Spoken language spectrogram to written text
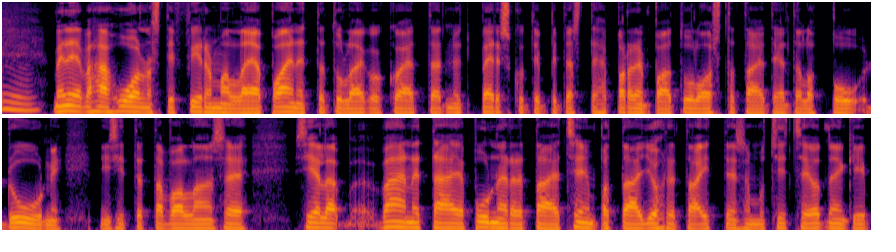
Mm. Menee vähän huonosti firmalla ja painetta tulee koko ajan, että nyt perskutin pitäisi tehdä parempaa tulosta tai teiltä loppuu duuni, niin sitten tavallaan se siellä väännetään ja punneretaan ja tsempataan, johdetaan itteensä, mutta sitten se jotenkin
